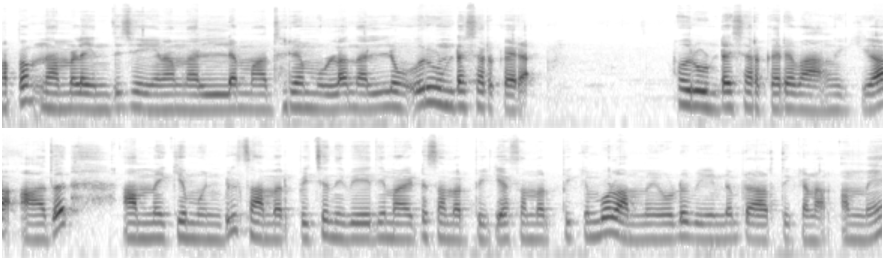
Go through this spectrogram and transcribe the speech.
അപ്പം നമ്മൾ എന്ത് ചെയ്യണം? നല്ല മധുരമുള്ള നല്ല ഒരു ഉണ്ട ശർക്കര. ഒരു ഉണ്ട ശർക്കര വാങ്ങിക്കുക. അത് അമ്മയ്ക്ക് മുൻപിൽ സമർപ്പിച്ച് നിവേദ്യമായിട്ട് സമർപ്പിക്കുക. സമർപ്പിക്കുമ്പോൾ അമ്മയോട് വീണ്ടും പ്രാർത്ഥിക്കണം. അമ്മേ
